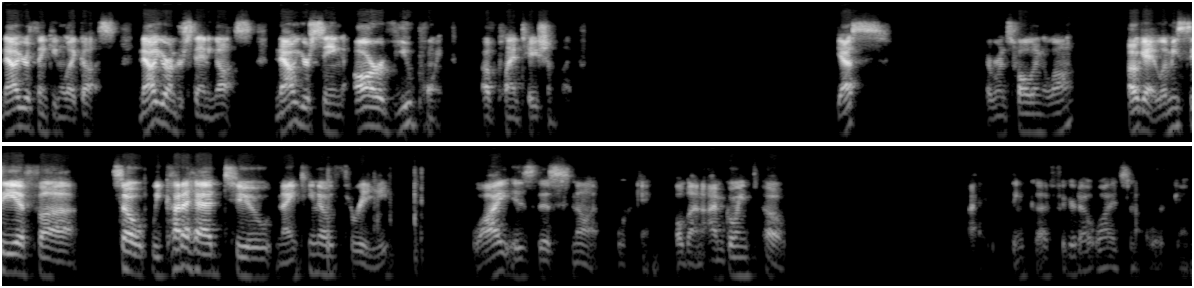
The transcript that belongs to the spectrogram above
now you're thinking like us. Now you're understanding us. Now you're seeing our viewpoint of plantation life. Yes? Everyone's following along? Okay, let me see if uh so we cut ahead to 1903. Why is this not working? Hold on, I'm going to oh. I think I figured out why it's not working.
